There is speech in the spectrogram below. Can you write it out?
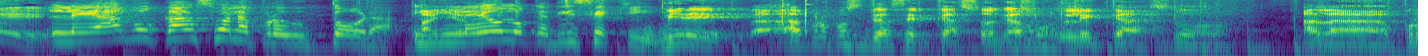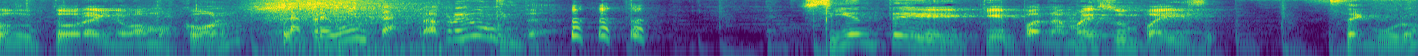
sé. le hago caso a la productora y leo lo que dice aquí. Mire, a, a propósito de hacer caso, hagámosle caso a la productora y nos vamos con La pregunta. la pregunta. ¿Siente que Panamá es un país seguro?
